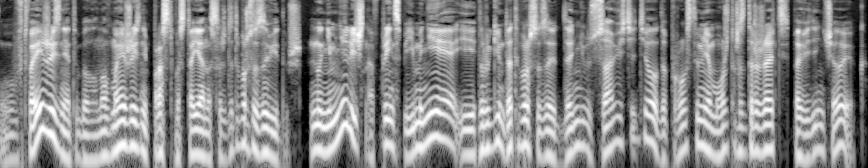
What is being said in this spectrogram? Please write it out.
в твоей жизни это было, но в моей жизни просто постоянно слышу, да ты просто завидуешь. Ну не мне лично, а в принципе и мне, и другим, да ты просто завидуешь. Да не зависти дело, да просто меня может раздражать поведение человека.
